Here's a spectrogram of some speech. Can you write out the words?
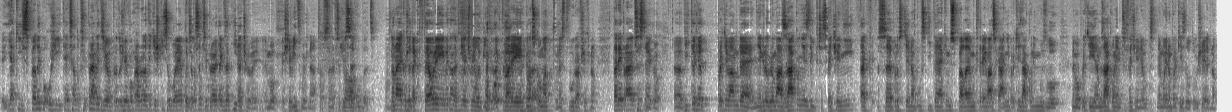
jaký spely použít, jak se na to připravit, že jo? protože opravdu na ty těžké souboje je potřeba se připravit tak v zaklínačovi, nebo ještě víc možná. To se nepřipravila Že se- vůbec. No ne, jakože tak v teorii by ten zaklínač měl vypít lektvary, proskoumat tu nestvůru a všechno. Tady je právě přesně jako, eh, víte, že proti vám jde někdo, kdo má zákonně zlý přesvědčení, tak se prostě napustíte nějakým spelem, který vás chrání proti zákonnému zlu, nebo proti jenom zákonným přesvědčení, nebo, nebo jenom proti zlu, to už je jedno.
